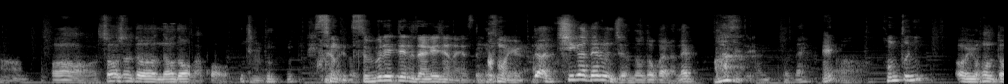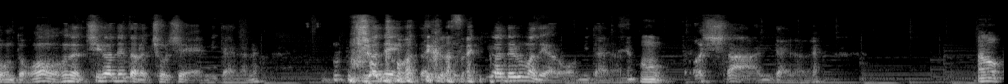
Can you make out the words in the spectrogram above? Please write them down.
う。うんうん、そうすると喉がこう、それ潰れてるだけじゃないですか、声だからが。血が出るんですよ、喉からね。マジで？ほんとね。え？本当に？おい、ほんとほんと。うんほんなら血が出たら調子ええ、みたいなね。血ちょが出っと待ってください。血が出るまでやろう、みたいなね。うん。おっしゃー、みたいなね。あの、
